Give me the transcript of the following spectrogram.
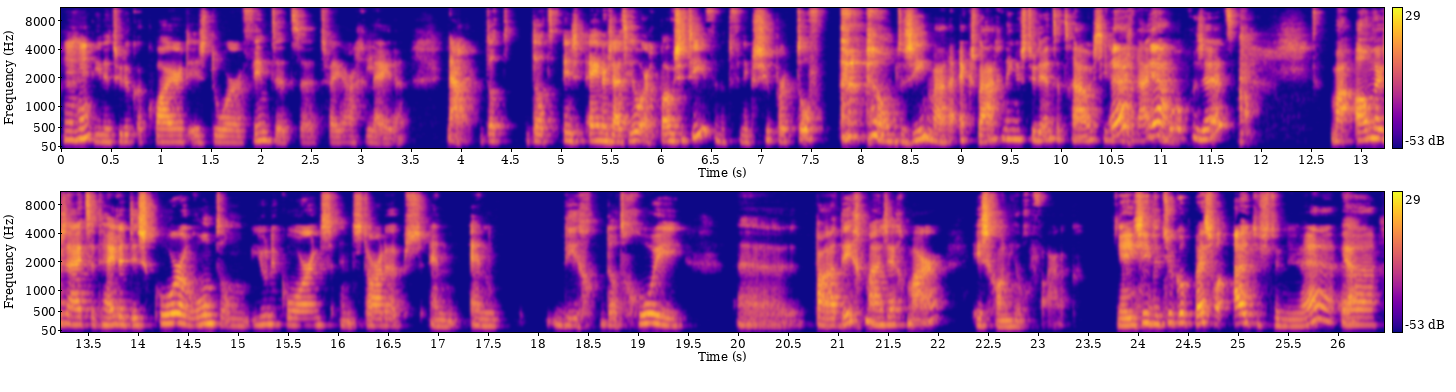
die natuurlijk acquired is door Vinted eh, twee jaar geleden. Nou, dat, dat is enerzijds heel erg positief en dat vind ik super tof om te zien. Waren ex-Wageningen studenten trouwens die dat Echt? bedrijf Ja. hebben opgezet. Maar anderzijds het hele discours rondom unicorns en startups en, en die, dat groei eh, paradigma, zeg maar, is gewoon heel gevaarlijk. Ja, je ziet natuurlijk ook best wel uitersten nu. Hè? Ja. Eh,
